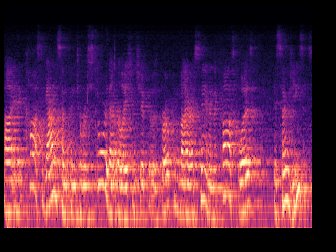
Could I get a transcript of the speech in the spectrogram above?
uh, and it cost God something to restore that relationship that was broken by our sin, and the cost was His Son Jesus.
